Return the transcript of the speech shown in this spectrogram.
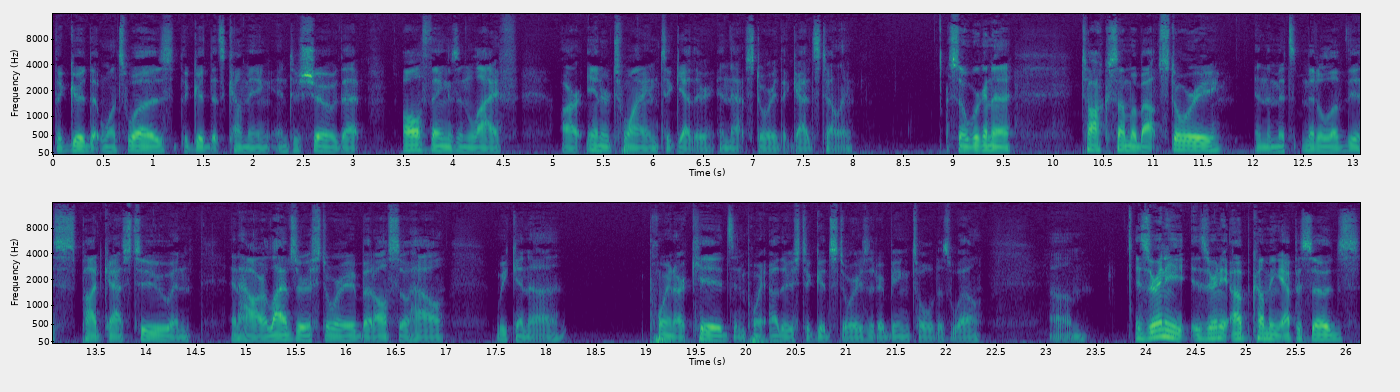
the good that once was, the good that's coming, and to show that all things in life are intertwined together in that story that God's telling. So we're gonna talk some about story in the mid- middle of this podcast too, and and how our lives are a story, but also how we can uh, point our kids and point others to good stories that are being told as well. Um, is there any is there any upcoming episodes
